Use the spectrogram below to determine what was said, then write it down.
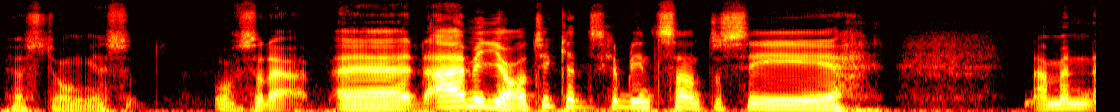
höstångest och, och sådär. Eh, nej men jag tycker att det ska bli intressant att se nej, men,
